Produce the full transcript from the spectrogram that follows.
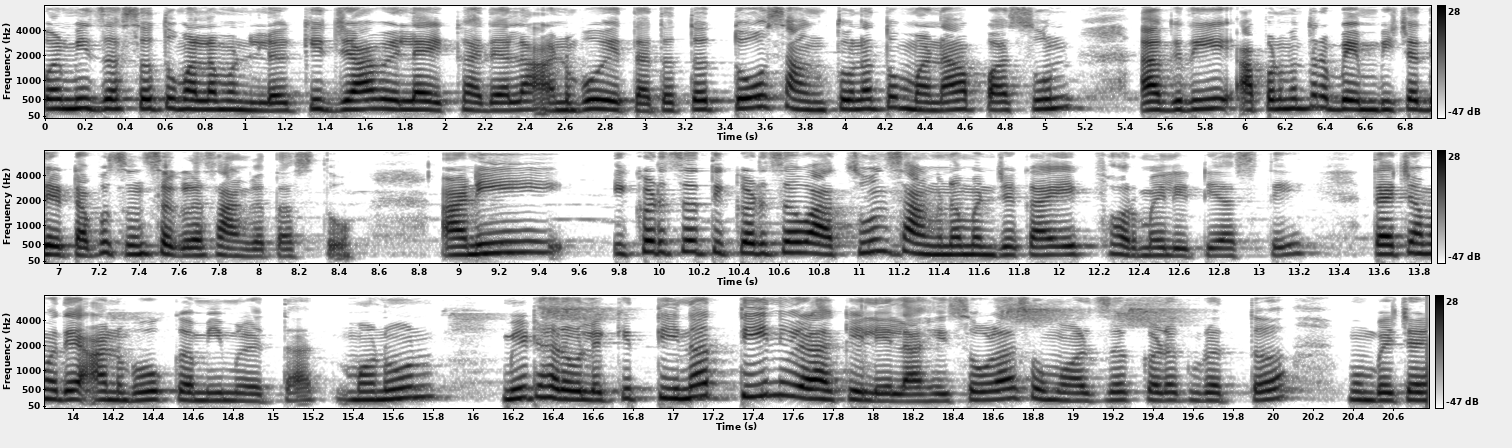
पण मी जसं तुम्हाला म्हणलं की ज्या वेळेला एखाद्याला अनुभव येतात तर तो सांगतो ना तो मनापासून अगदी आपण म्हणतो ना बेंबीच्या देटापासून सगळं सांगत असतो. आणि इकडचं तिकडचं वाचून सांगणं म्हणजे काय? एक फॉर्मॅलिटी असते. त्याच्यामध्ये अनुभव कमी मिळतात. म्हणून मी ठरवलं की तिनं तीन वेळा केलेलं आहे. सोळा सोमवारचं कडक व्रत मुंबईच्या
